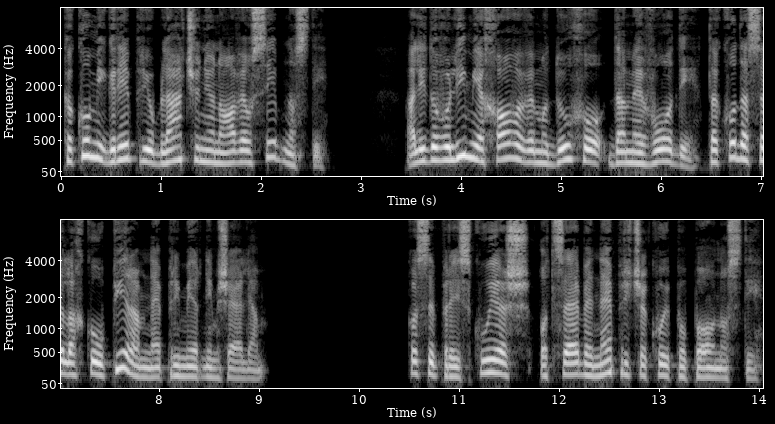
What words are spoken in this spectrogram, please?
Kako mi gre pri oblačenju nove osebnosti? Ali dovolim Jehovovemu duhu, da me vodi, tako da se lahko upiram neprimernim željam? Ko se preizkuješ, od sebe ne pričakuj popolnosti,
